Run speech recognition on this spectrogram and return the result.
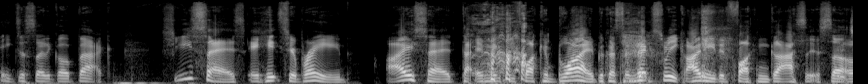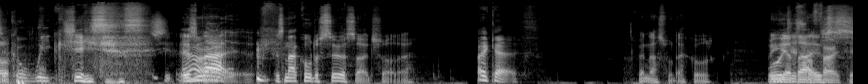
And you just let it go back. She says it hits your brain. I said that it makes me fucking blind because the next week I needed fucking glasses. So It took a week. Jesus. Isn't Alright. that isn't that called a suicide shot though? I guess. I think that's what they're called. We'll yeah, just that refer is- to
